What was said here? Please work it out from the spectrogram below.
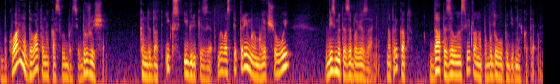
буквально давати наказ виборців. Дружище, кандидат X, Y і Z. Ми вас підтримуємо, якщо ви візьмете зобов'язання. Наприклад, дати зелене світло на побудову подібних котелень.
